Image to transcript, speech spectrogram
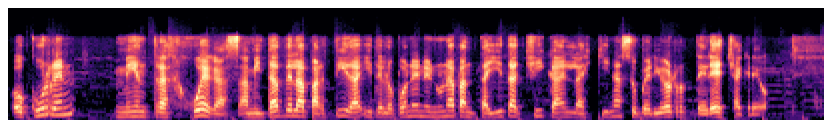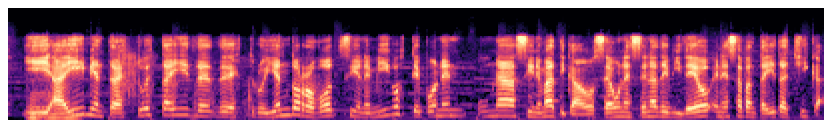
ocurren mientras juegas a mitad de la partida y te lo ponen en una pantallita chica en la esquina superior derecha, creo. Y mm. ahí, mientras tú estás ahí destruyendo robots y enemigos, te ponen una cinemática, o sea, una escena de video en esa pantallita chica.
